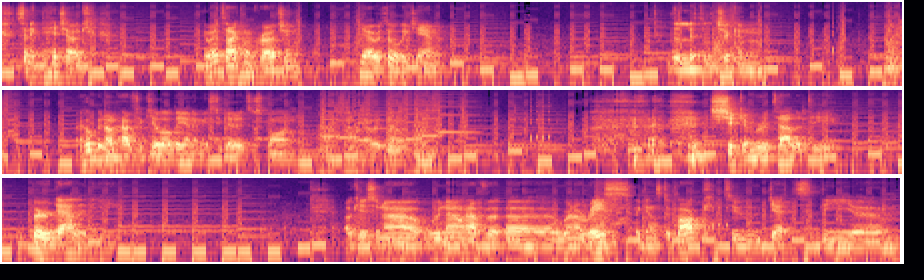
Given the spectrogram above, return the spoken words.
Sonic the Hedgehog. Can we attack when crouching? Yeah, we totally can. The little chicken. I hope we don't have to kill all the enemies to get it to spawn. No, we don't. Chicken brutality. Birdality. Okay, so now we now have uh, we're in a race against the clock to get the um,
